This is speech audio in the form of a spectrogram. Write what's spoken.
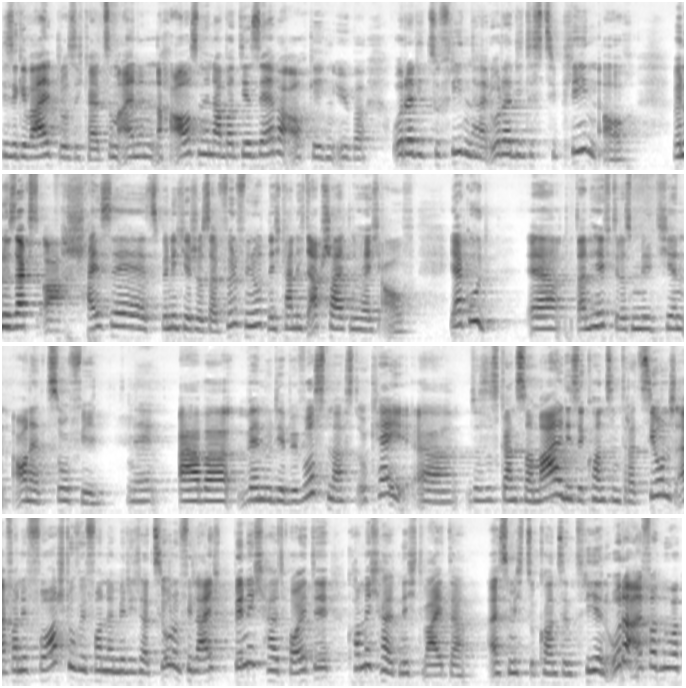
diese Gewaltlosigkeit. Zum einen nach außen hin, aber dir selber auch gegenüber. Oder die Zufriedenheit oder die Disziplin auch. Wenn du sagst, ach scheiße, jetzt bin ich hier schon seit fünf Minuten, ich kann nicht abschalten, höre ich auf. Ja gut, äh, dann hilft dir das Meditieren auch nicht so viel. Nee. Aber wenn du dir bewusst machst, okay, äh, das ist ganz normal, diese Konzentration ist einfach eine Vorstufe von der Meditation und vielleicht bin ich halt heute, komme ich halt nicht weiter, als mich zu konzentrieren oder einfach nur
